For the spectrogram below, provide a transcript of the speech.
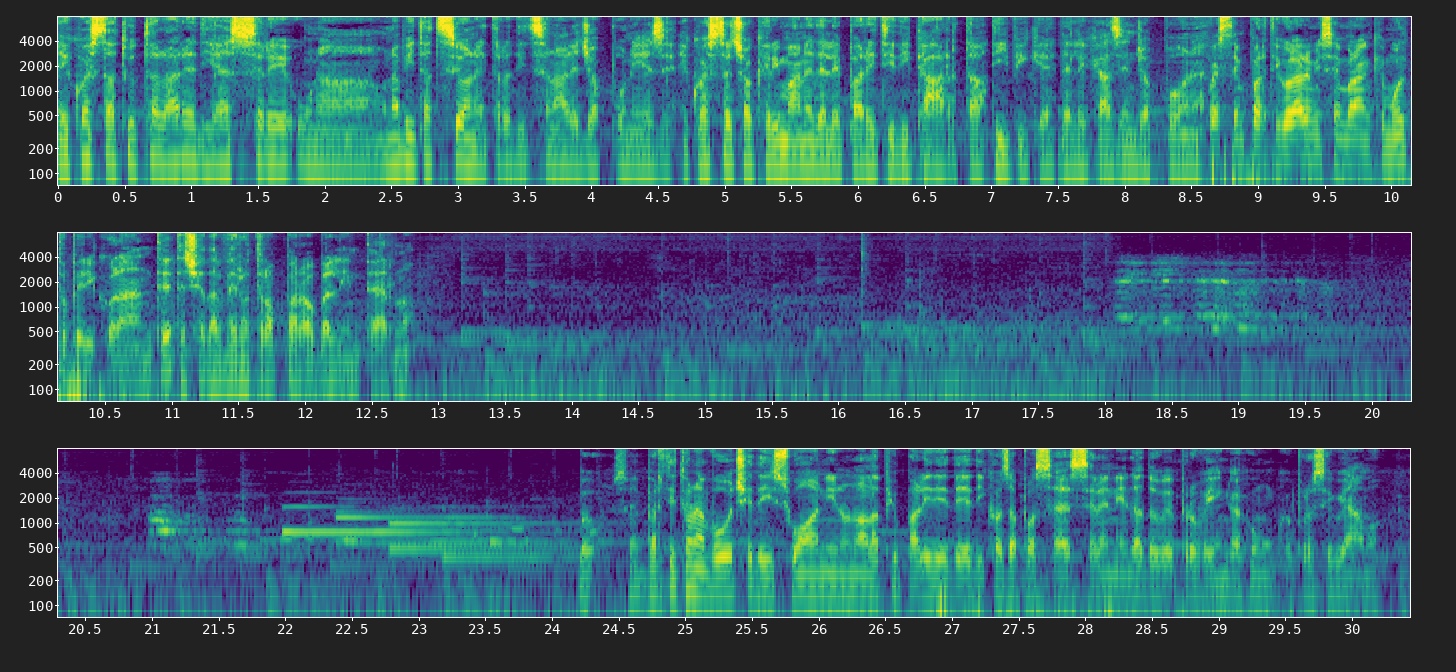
E questa ha tutta l'area di essere una, un'abitazione tradizionale giapponese e questo è ciò che rimane delle pareti di carta tipiche delle case in Giappone. Questa in particolare mi sembra anche molto pericolante, c'è davvero troppa roba all'interno. Boh, è partita una voce dei suoni, non ho la più pallida idea di cosa possa essere né da dove provenga, comunque proseguiamo.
